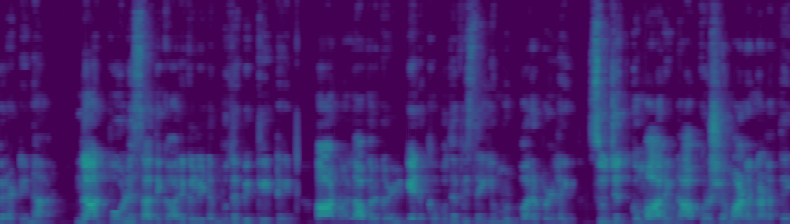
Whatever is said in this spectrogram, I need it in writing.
மிரட்டினார். நான் போலீஸ் அதிகாரிகளிடம் உதவி கேட்டேன். ஆனால் அவர்கள் எனக்கு உதவி செய்ய முன்வரவில்லை சுஜித் குமாரின் ஆக்ரோஷமான நடத்தை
